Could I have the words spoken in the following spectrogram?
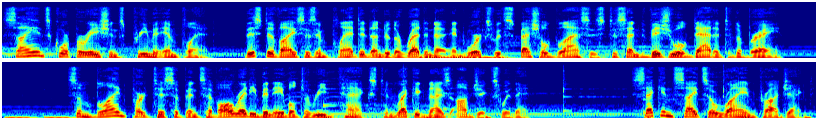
Science Corporation's Prima implant. This device is implanted under the retina and works with special glasses to send visual data to the brain. Some blind participants have already been able to read text and recognize objects with it. Second Sight's Orion project.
